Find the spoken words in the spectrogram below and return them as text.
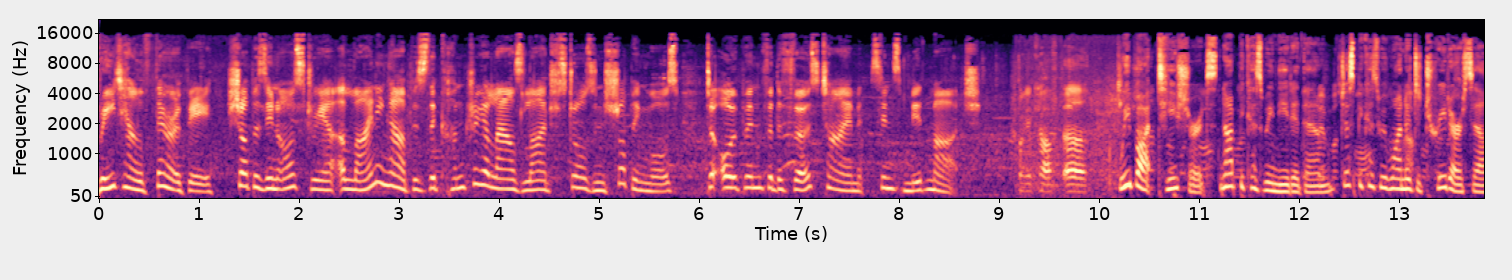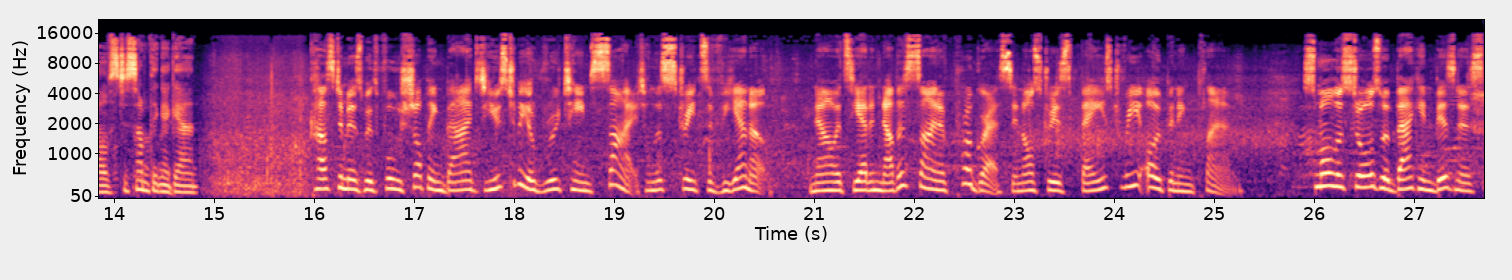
Retail therapy. Shoppers in Austria are lining up as the country allows large stores and shopping malls to open for the first time since mid March. We bought t shirts not because we needed them, just because we wanted to treat ourselves to something again. Customers with full shopping bags used to be a routine sight on the streets of Vienna. Now it's yet another sign of progress in Austria's phased reopening plan. Smaller stores were back in business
